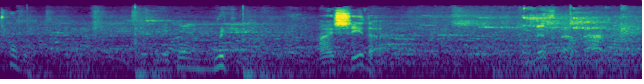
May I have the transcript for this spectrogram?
Tuggle. But they call him Ricky. I see that. You missed that badly.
